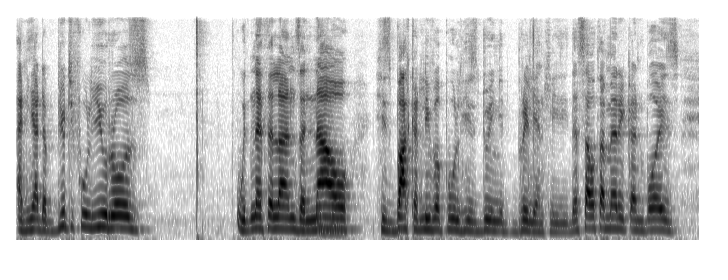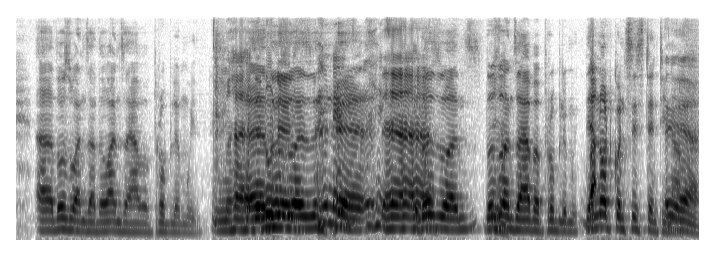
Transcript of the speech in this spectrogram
and he had a beautiful Euros with Netherlands and now he's back at Liverpool. He's doing it brilliantly. The South American boys, uh, those ones are the ones I have a problem with. Uh, The Nunez. those, ones, those ones, those ones I have a problem with. They're But- not consistent enough. Yeah,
